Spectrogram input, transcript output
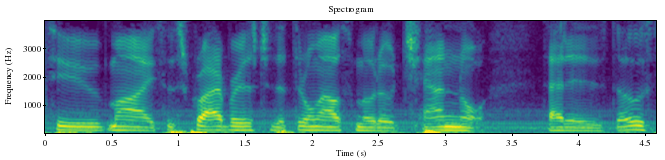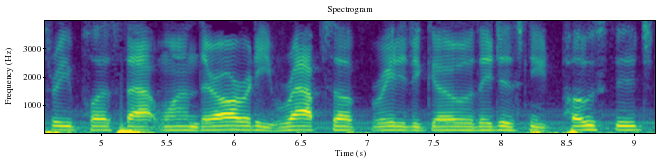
to my subscribers to the Thrill Mouse Moto channel. That is those three plus that one. They're already wrapped up, ready to go. They just need postage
